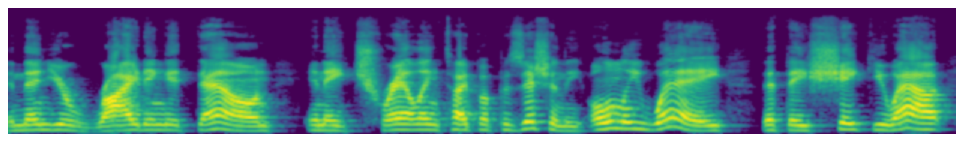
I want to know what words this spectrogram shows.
and then you're riding it down in a trailing type of position. The only way that they shake you out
